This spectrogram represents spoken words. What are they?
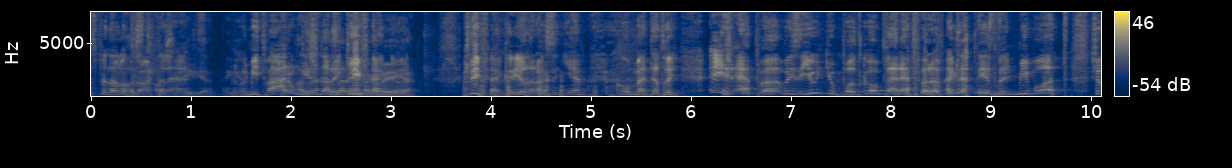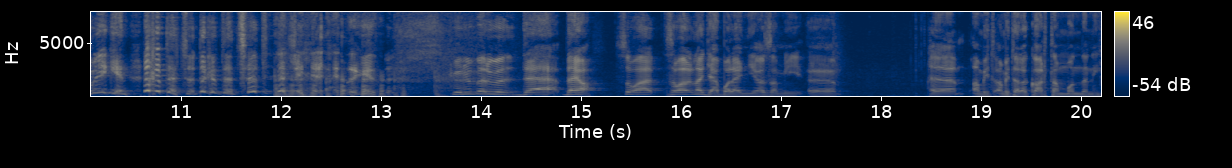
az például ott Az- rajta az lehet. igen, igen. hogy mit várunk, Az- és utána egy cliffhanger. Cliffhanger, jön raksz egy ilyen kommentet, hogy és Apple, vagy youtube.com per apple meg lehet nézni, hogy mi volt, és a végén, nekem tetszett, nekem tetszett. Körülbelül, de, de ja, szóval, szóval nagyjából ennyi az, ami, ö, ö, amit, amit el akartam mondani.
